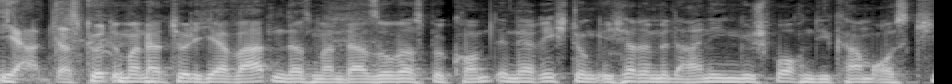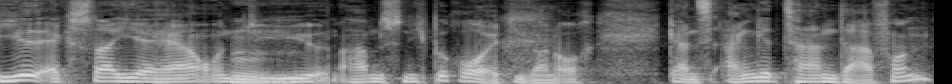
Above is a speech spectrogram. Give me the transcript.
Ja, das könnte man natürlich erwarten, dass man da sowas bekommt in der Richtung. Ich hatte mit einigen gesprochen, die kamen aus Kiel extra hierher und mhm. die haben es nicht bereut. Die waren auch ganz angetan davon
